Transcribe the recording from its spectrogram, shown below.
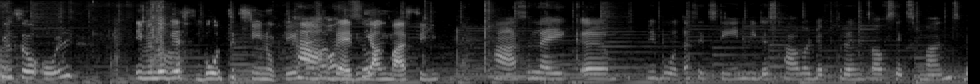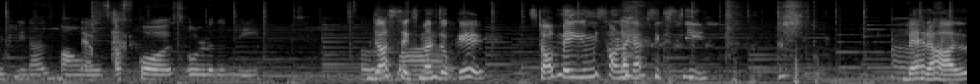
feel so old. Even though we are both 16, okay? हाँ, I'm a very also- young Masi. Huh, so like um, we both are 16. We just have a difference of six months between us. Mao Yep. is of course older than me. Uh, Just six months, okay? Stop making me sound like I'm 60. Uh, बहरहाल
